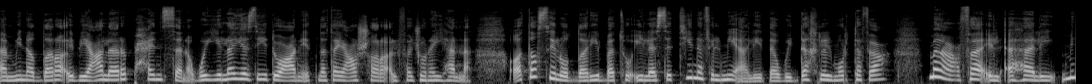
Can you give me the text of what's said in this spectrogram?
من الضرائب على ربح سنوي لا يزيد عن 12 ألف جنيها. وتصل الضريبة إلى 60% لذوي الدخل المرتفع مع إعفاء الأهالي من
